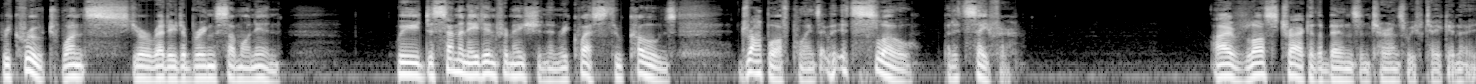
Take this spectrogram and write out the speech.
recruit once you're ready to bring someone in. We disseminate information and requests through codes, drop off points. It's slow, but it's safer. I've lost track of the bends and turns we've taken. Uh,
